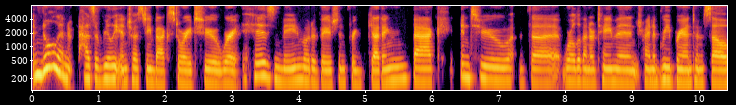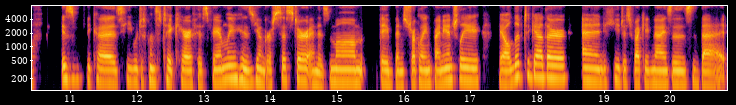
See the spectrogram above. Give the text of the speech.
Nolan has a really interesting backstory too, where his main motivation for getting back into the world of entertainment, trying to rebrand himself, is because he just wants to take care of his family, his younger sister and his mom. They've been struggling financially. They all live together and he just recognizes that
